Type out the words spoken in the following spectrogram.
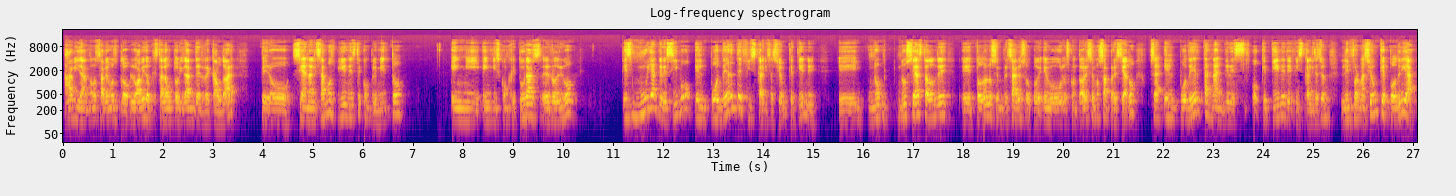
ávida, ¿no? Sabemos lo, ávido que está la autoridad de recaudar, pero si analizamos bien este complemento, en, mi, en mis conjeturas, eh, Rodrigo, es muy agresivo el poder de fiscalización que tiene. Eh, no, no sé hasta dónde eh, todos los empresarios o, o, los contadores hemos apreciado, o sea, el poder tan agresivo que tiene de fiscalización, la información que podría,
